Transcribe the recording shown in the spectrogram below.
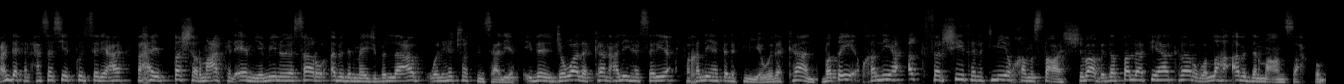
وعندك الحساسية تكون سريعة فحيتطشر معك ال aim يمين ويسار وابدا ما يجيب اللاعب وال headshot عليها إذا جوالك كان عليها سريع فخليها 300 وإذا كان بطيء خليها أكثر شيء 315 شباب إذا طلع فيها أكثر والله ابدا ما أنصحكم.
